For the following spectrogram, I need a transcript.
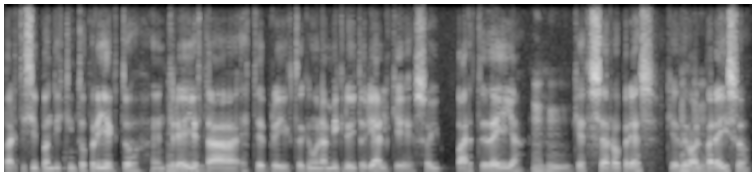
participo en distintos proyectos, entre ellos está este proyecto que es una microeditorial, que soy parte de ella, que es Cerro Press, que es de Valparaíso,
